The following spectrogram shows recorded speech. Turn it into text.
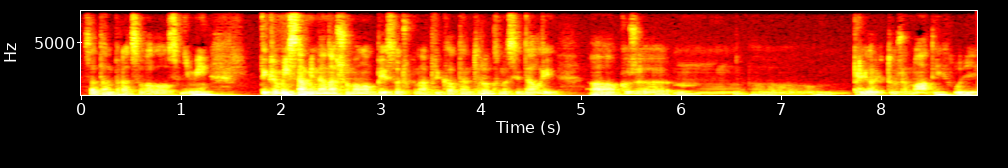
sa tam pracovalo s nimi. Takže my sami na našom malom piesočku, napríklad tento rok sme si dali akože um, prioritu že mladých ľudí,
